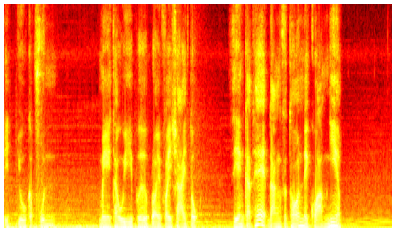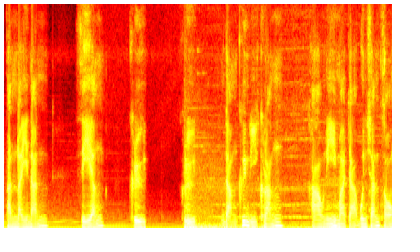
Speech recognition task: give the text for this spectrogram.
ติดอยู่กับฝุ่น เมทวีเผลอปล่อยไฟฉายตก เสียงกระแทกดังสะท้อนในความเงียบ ทันใดนั้น เสียง คลืด คลืด ดังขึ้นอีกครั้งคราวนี้มาจากบนชั้นสอง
